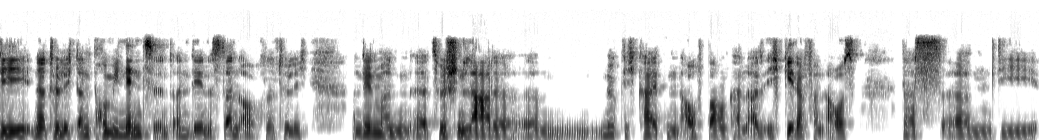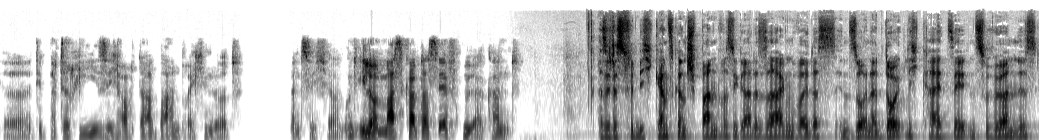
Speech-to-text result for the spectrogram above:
die natürlich dann prominent sind, an denen es dann auch natürlich, an denen man äh, Zwischenlademöglichkeiten ähm, aufbauen kann. Also ich gehe davon aus, dass ähm, die, äh, die Batterie sich auch da bahnbrechen wird. Ganz sicher. Und Elon Musk hat das sehr früh erkannt. Also das finde ich ganz, ganz spannend, was Sie gerade sagen, weil das in so einer Deutlichkeit selten zu hören ist.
